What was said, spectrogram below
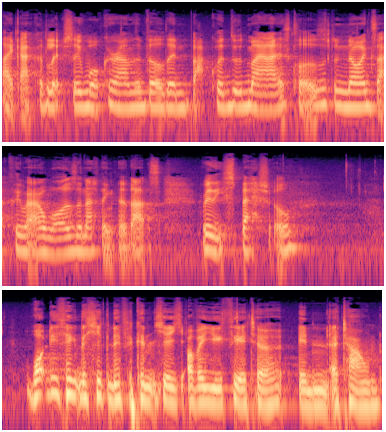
like I could literally walk around the building backwards with my eyes closed and know exactly where I was, and I think that that's really special. What do you think the significance is of a youth theatre in a town?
